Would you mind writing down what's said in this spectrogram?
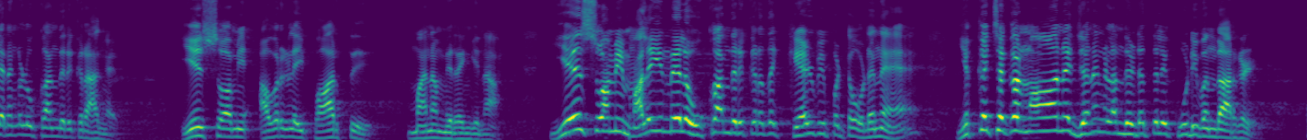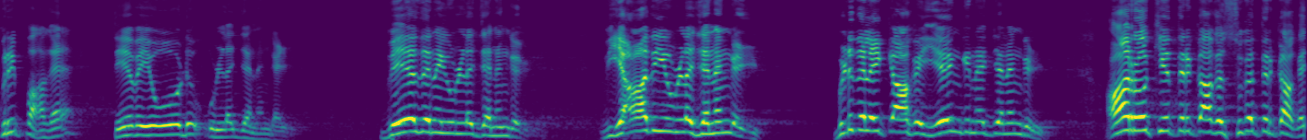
ஜனங்கள் உட்கார்ந்து இருக்கிறாங்க இயேசுவாமி அவர்களை பார்த்து மனம் இறங்கினார். இயேசுவாமி மலையின் மேலே உட்கார்ந்து இருக்கிறத கேள்விப்பட்ட உடனே எக்கச்சக்கமான ஜனங்கள் அந்த இடத்துல கூடி வந்தார்கள். குறிப்பாக தேவையோடு உள்ள ஜனங்கள் வேதனையுள்ள ஜனங்கள் வியாதியுள்ள ஜனங்கள் விடுதலைக்காக ஏங்கின ஜனங்கள் ஆரோக்கியத்திற்காக சுகத்திற்காக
